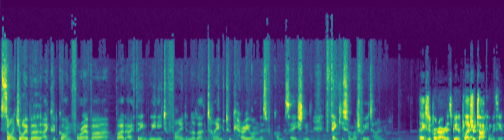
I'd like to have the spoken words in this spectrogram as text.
so enjoyable. I could go on forever, but I think we need to find another time to carry on this conversation. Thank you so much for your time. Thanks, Bernard. It's been a pleasure talking with you.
